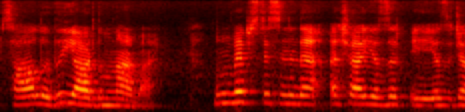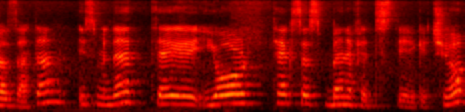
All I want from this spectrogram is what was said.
sağladığı yardımlar var. Bunun web sitesini de aşağı yazır, e, yazacağız zaten. İsmi de Your Texas Benefits diye geçiyor.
